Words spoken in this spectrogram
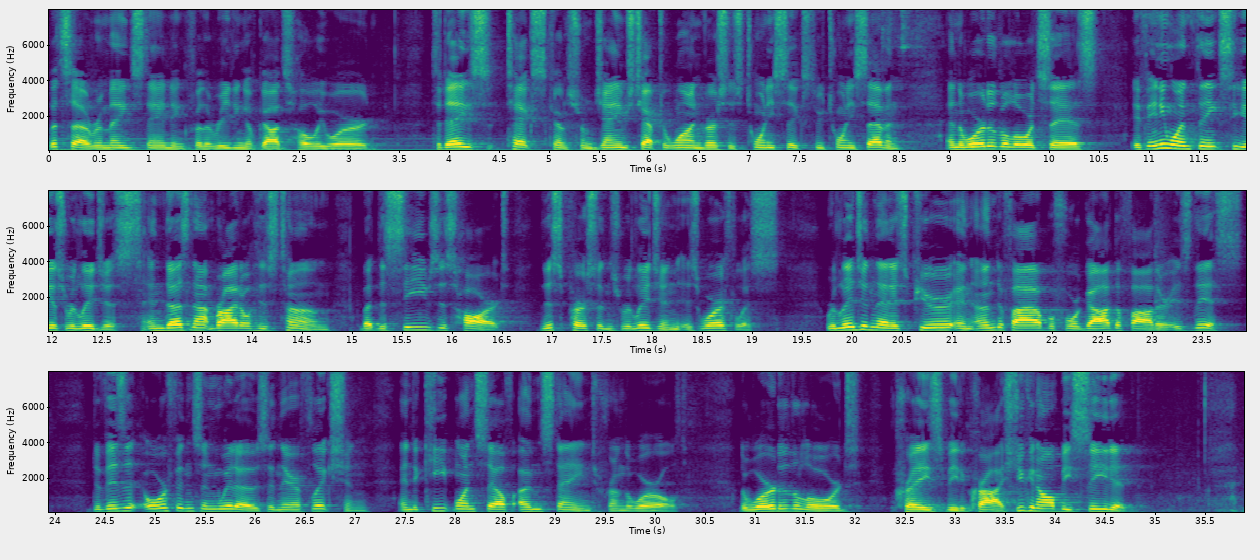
Let's uh, remain standing for the reading of God's holy word. Today's text comes from James chapter 1, verses 26 through 27. And the word of the Lord says, If anyone thinks he is religious and does not bridle his tongue, but deceives his heart, this person's religion is worthless. Religion that is pure and undefiled before God the Father is this to visit orphans and widows in their affliction and to keep oneself unstained from the world. The word of the Lord, praise be to Christ. You can all be seated.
